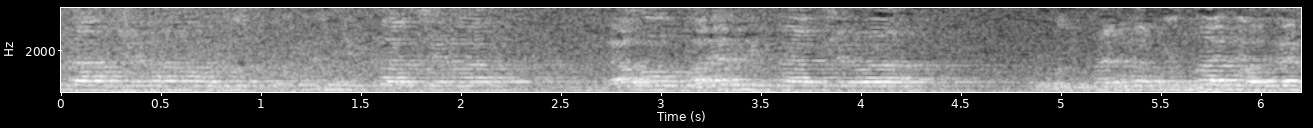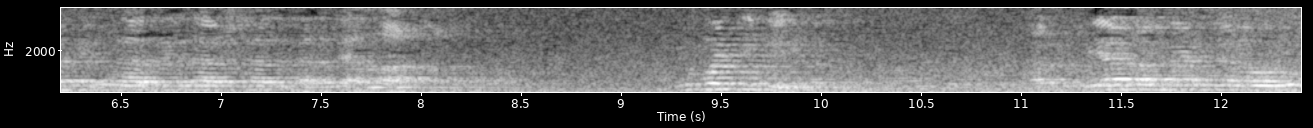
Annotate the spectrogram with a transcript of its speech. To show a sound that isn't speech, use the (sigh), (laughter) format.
ಸಿಕ್ಕಾಕ್ಷರ ಒಂದು ಸ್ಕೂಲ್ ಸಿಕ್ಕಾಕ್ಷರ ಯಾವುದೋ ಮನೆ ಸಿಕ್ಕಾಕ್ಷರ ಒಂದು ಸಣ್ಣ ಪುಸ್ತಕ ಅವಕಾಶ ಸಿಕ್ಕ ಅಂತ ಅಂತಂದ್ರೆ ಅಲ್ಲ ಯುವ T V B R Ambedkar ಅವರು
